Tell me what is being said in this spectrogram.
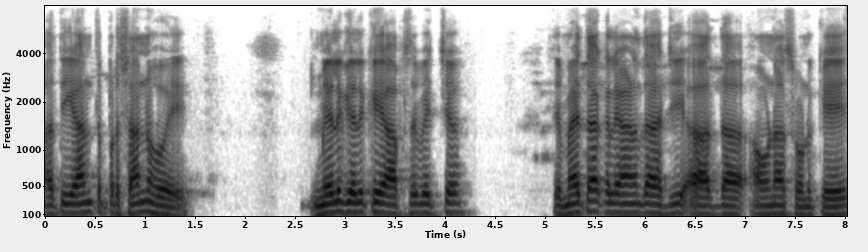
ਅਤੇ ਅੰਤ ਪ੍ਰਸੰਨ ਹੋਏ। ਮਿਲ ਗਿਲ ਕੇ ਆਪਸ ਵਿੱਚ ਤੇ ਮਹਿਤਾ ਕਲਿਆਣ ਦਾਸ ਜੀ ਆਦ ਦਾ ਆਉਣਾ ਸੁਣ ਕੇ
